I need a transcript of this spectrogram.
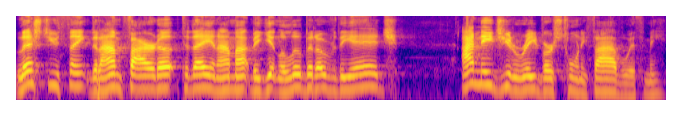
Lest you think that I'm fired up today and I might be getting a little bit over the edge, I need you to read verse 25 with me.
